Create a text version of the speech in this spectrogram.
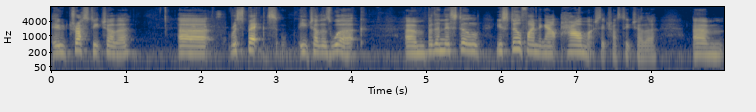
who trust each other, uh, respect each other's work, um, but then they're still you're still finding out how much they trust each other, um,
